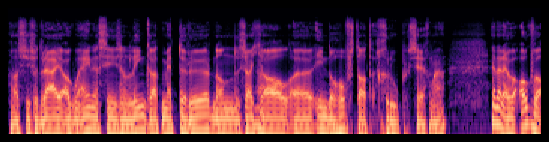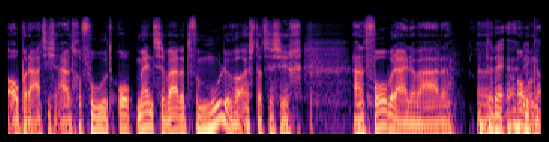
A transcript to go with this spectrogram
Als je zodra je ook maar enigszins een link had met terreur, dan zat je al uh, in de Hofstadgroep, zeg maar. En daar hebben we ook wel operaties uitgevoerd op mensen waar het vermoeden was dat ze zich aan het voorbereiden waren. Uh, om, ja.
